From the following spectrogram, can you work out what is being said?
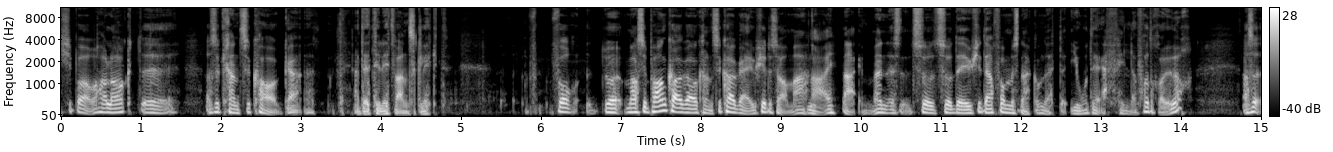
ikke bare har lagt eh, altså kransekake. Ja, dette er litt vanskelig. For du, marsipankake og kransekake er jo ikke det samme. Nei. Nei, men så, så det er jo ikke derfor vi snakker om dette. Jo, det er filler for et rør. Altså,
